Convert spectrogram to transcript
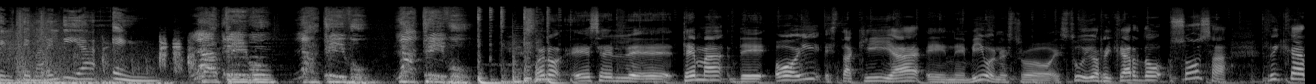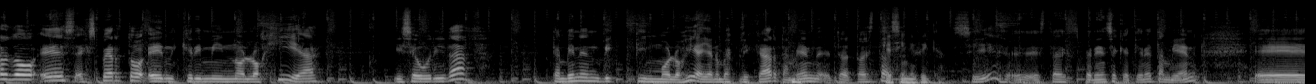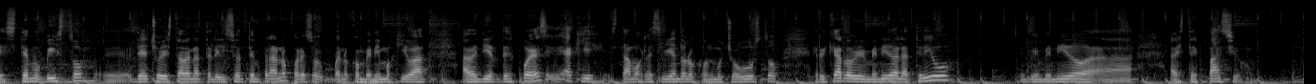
el tema del día en La tribu, la tribu, la tribu. Bueno, es el eh, tema de hoy. Está aquí ya en vivo en nuestro estudio Ricardo Sosa. Ricardo es experto en criminología y seguridad. También en victimología, ya nos va a explicar también eh, toda esta... ¿Qué significa? Sí, esta experiencia que tiene también. Eh, te hemos visto, eh, de hecho hoy estaba en la televisión temprano, por eso, bueno, convenimos que iba a venir después y aquí estamos recibiéndolo con mucho gusto. Ricardo, bienvenido a la tribu, bienvenido a, a este espacio.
